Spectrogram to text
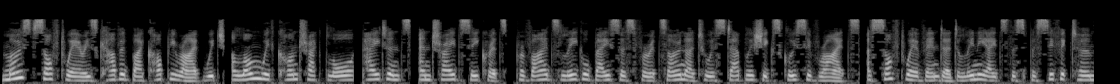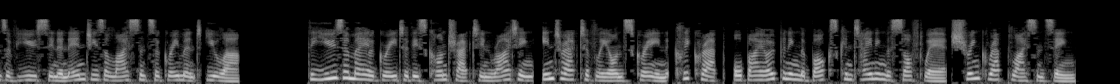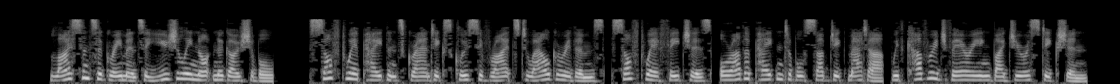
Most software is covered by copyright which, along with contract law, patents, and trade secrets, provides legal basis for its owner to establish exclusive rights. A software vendor delineates the specific terms of use in an end-user license agreement The user may agree to this contract in writing, interactively on screen or by opening the box containing the software shrink wrap licensing. License agreements are usually not negotiable. Software patents grant exclusive rights to algorithms, software features, or other patentable subject matter, with coverage varying by jurisdiction.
